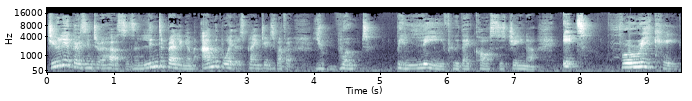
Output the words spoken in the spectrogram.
Julia goes into rehearsals, and Linda Bellingham and the boy that was playing Julie's brother, you won't believe who they cast as Gina. It's freaky.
